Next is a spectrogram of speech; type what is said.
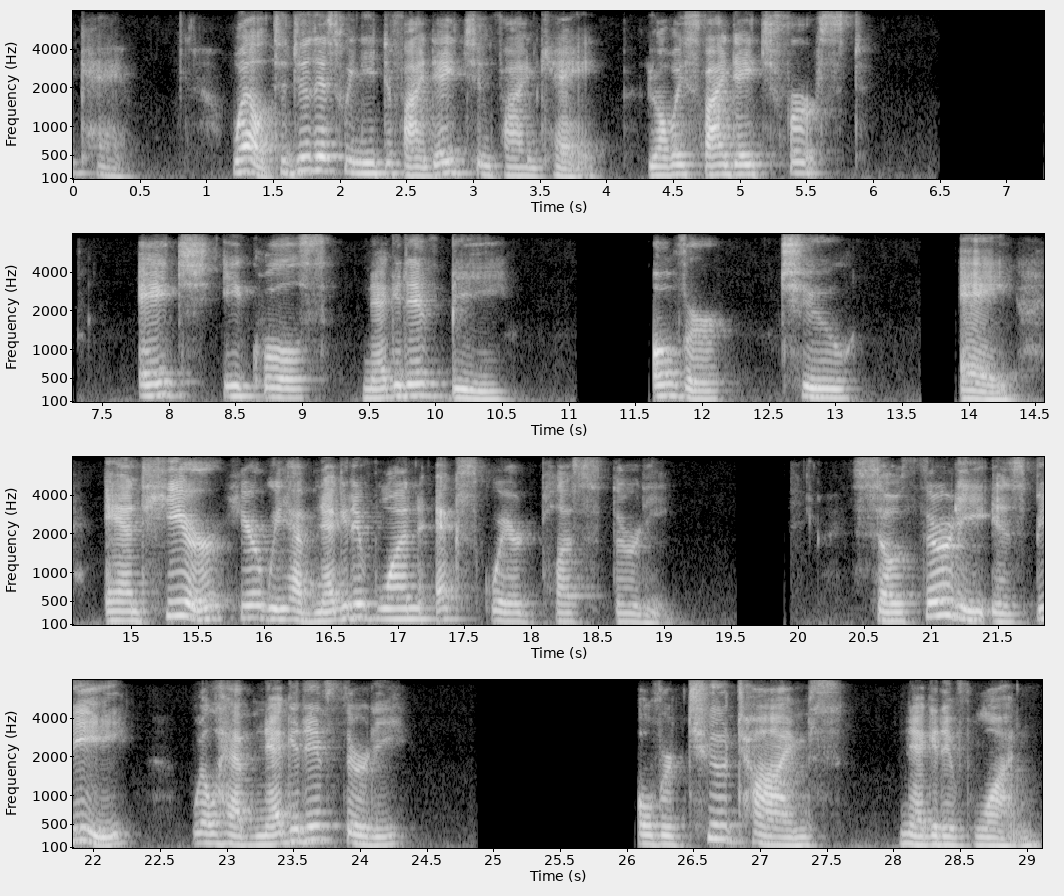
Okay. Well, to do this, we need to find H and find K. You always find H first. H equals negative B over 2A. And here, here we have negative 1 x squared plus 30. So 30 is B. We'll have negative 30 over 2 times negative 1.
